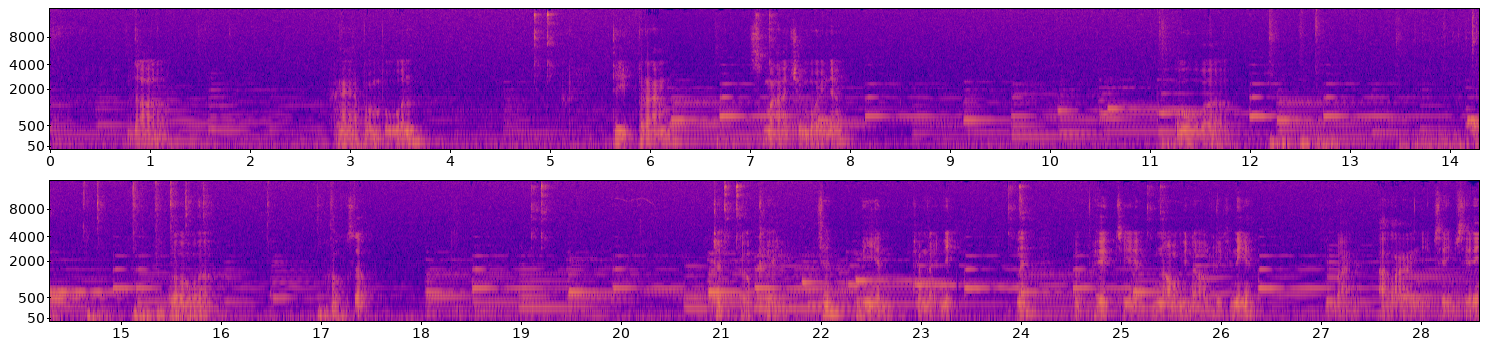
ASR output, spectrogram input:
50ដល់59ទី5ស្មើជាមួយនឹង over over 60ចុចអូខេអញ្ចឹងមានចំណុចនេះណា ប្រភេទជា nominal ដូចគ្នាបាទ align ផ្សេងផ្សេង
